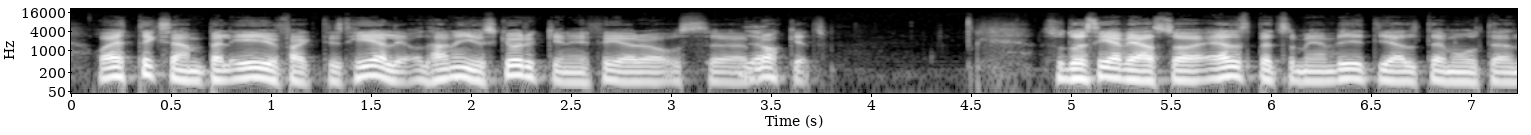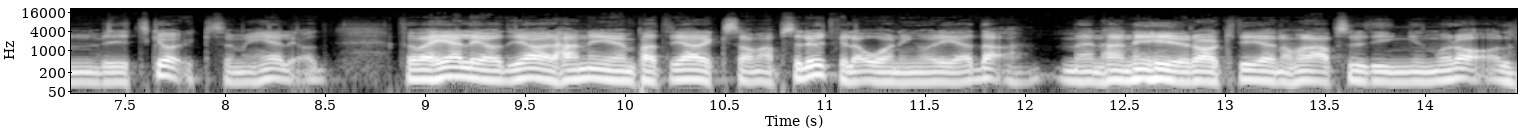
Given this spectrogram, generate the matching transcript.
Och ett exempel är ju faktiskt Heliod. Han är ju skurken i Theros-blocket. Så då ser vi alltså Elspeth som är en vit hjälte mot en vit skurk som är Heliod. För vad Heliod gör, han är ju en patriark som absolut vill ha ordning och reda. Men han är ju rakt igenom, han har absolut ingen moral.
